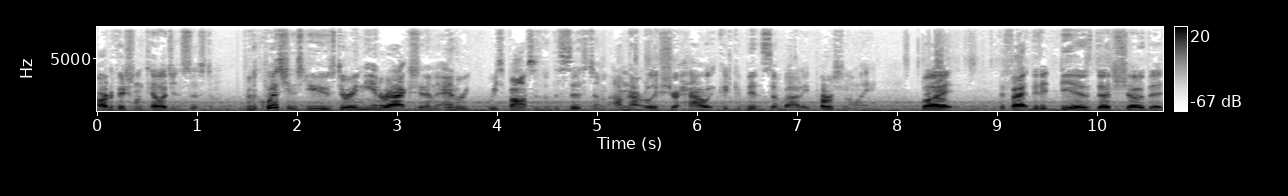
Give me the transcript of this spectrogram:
artificial intelligence system. For the questions used during the interaction and, and the re- responses of the system, I'm not really sure how it could convince somebody personally, but the fact that it did does show that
